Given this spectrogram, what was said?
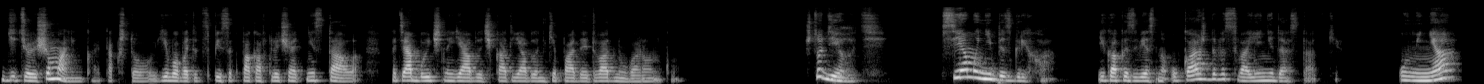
Дитё еще маленькое, так что его в этот список пока включать не стала, хотя обычно яблочко от яблоньки падает в одну воронку. Что делать? Все мы не без греха. И, как известно, у каждого свои недостатки. У меня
